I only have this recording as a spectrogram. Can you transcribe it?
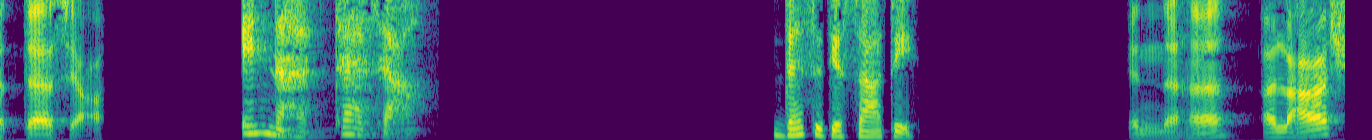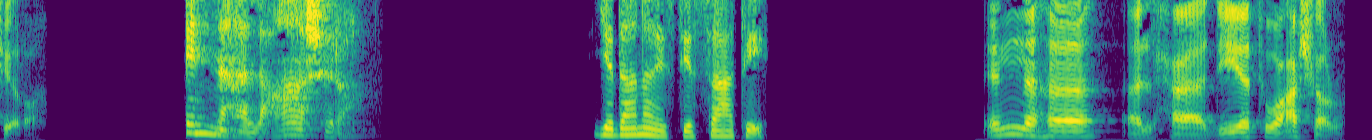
التاسعة. إنها التاسعة. je sati, إنها العاشرة. إنها العاشرة. jedanaest je sati, إنها الحادية عشر.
